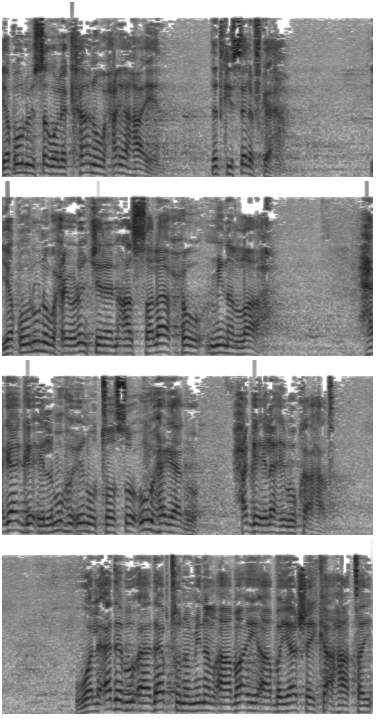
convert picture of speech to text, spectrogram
yaquulu isagoo le kaanuu waxay ahaayeen dadkii salafka ahaa yaquuluuna waxay odhan jireen alsalaaxu min allaah hagaagga ilmuhu inuu tooso uu hagaago xagga ilaahay buu ka ahaaday waladabu aadaabtuna min alaabaa'i aabbayaashay ka ahaatay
